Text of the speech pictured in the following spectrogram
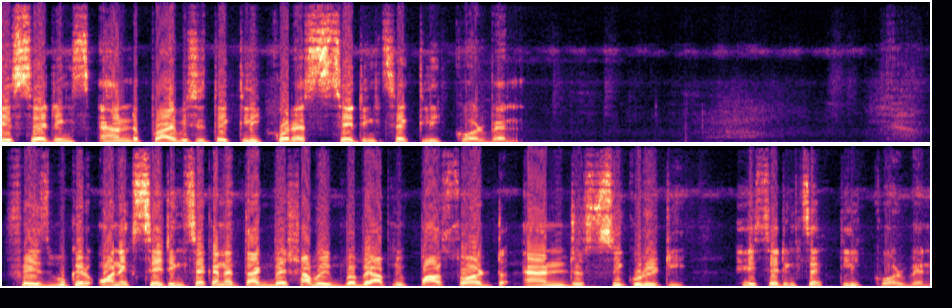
এই সেটিংস অ্যান্ড প্রাইভেসিতে ক্লিক করে সেটিংসে ক্লিক করবেন। ফেসবুকের অনেক সেটিংস এখানে থাকবে। স্বাভাবিকভাবে আপনি পাসওয়ার্ড অ্যান্ড সিকিউরিটি এই সেটিংসে ক্লিক করবেন।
